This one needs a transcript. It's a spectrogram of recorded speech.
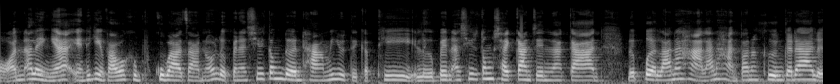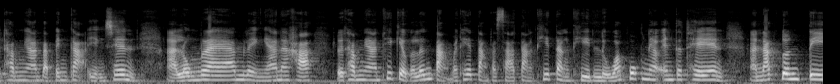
อนอะไรเงี้ยอย่างที่กิ่งฟ้าว่าคือครูบาอาจารย์เนาะหรือเป็นอาชีพต้องเดินทางไม่อยู่ติดกับที่ หรือเป็นอาชีพต้องใช้การจินตนาการ หรือเปิดร้านอาหารร้านอาหารตอนกลางคืนก็ได้ หรือทำงานแบบเป็นกะอย่างเช่นโรงแรมอะไรเงี้ยนะคะหรือทำงานที่เกี่ยวกับเรื่องต่างประเทศต่างภาษาต่างที่ต่างถิ่นหรือว่าพวกแนวเอนเตอร์เทนนักดนตรี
